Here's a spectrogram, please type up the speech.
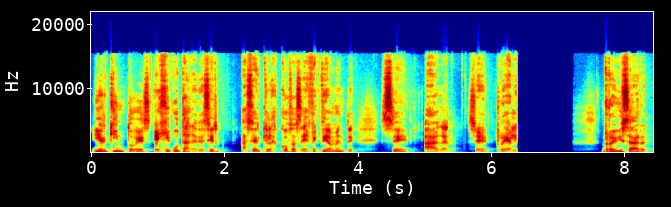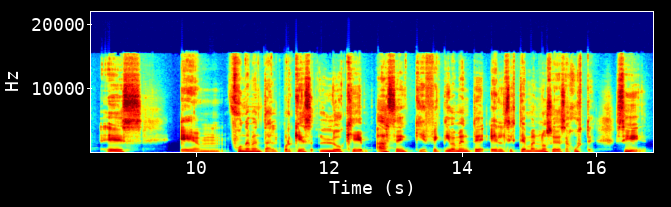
y el quinto es ejecutar, es decir, hacer que las cosas efectivamente se hagan, se realicen. Revisar es Em, fundamental porque es lo que hace que efectivamente el sistema no se desajuste. Si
